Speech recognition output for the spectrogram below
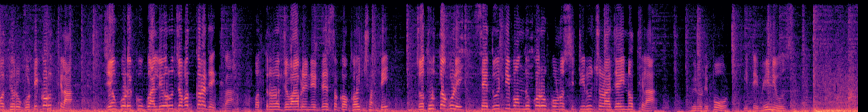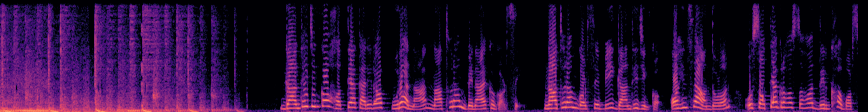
ମଧ୍ୟରୁ ଗୋଟି କରୁଥିଲା ଯେଉଁ ଗୁଡ଼ିକୁ ଗ୍ୱାଲିୟରରୁ ଜବତ କରାଯାଇଥିଲା? ପତ୍ରର ଜବାବରେ ନିର୍ଦ୍ଦେଶକ କହିଛନ୍ତି ଚତୁର୍ଥ ଗୁଳି ସେ ଦୁଇଟି ବନ୍ଧୁକରୁ କୌଣସିଟିରୁ ଚଳାଯାଇ ନଥିଲା। Bureau report ETV news. ଗାନ୍ଧିଜୀଙ୍କ ହତ୍ୟାକାରୀର ପୂରା ନାଁ ନାଥୁରାମ ବିନାୟକ ଗଡ଼ସେ। ନାଥୁରାମ ଗଡ଼ସେ ବି ଗାନ୍ଧିଜୀଙ୍କ ଅହିଂସା ଆନ୍ଦୋଳନ ଓ ସତ୍ୟାଗ୍ରହ ସହ ଦୀର୍ଘ ବର୍ଷ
